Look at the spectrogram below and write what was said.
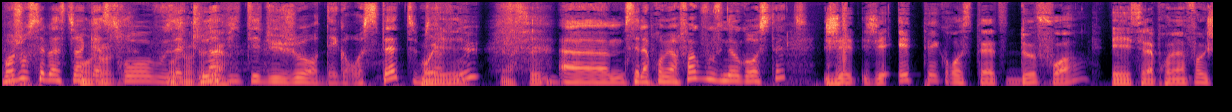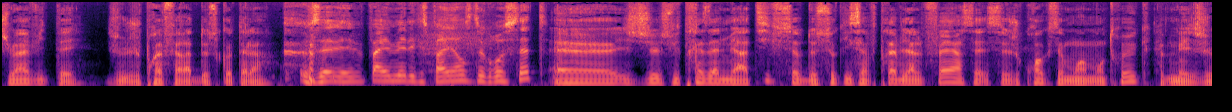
Bonjour Sébastien Bonjour, Castro, vous bonjour, êtes l'invité du jour des grosses têtes, Oui, bienvenue. merci. Euh, c'est la première fois que vous venez aux grosses têtes? J'ai j'ai été grosse tête deux fois et c'est la première fois que je suis invité. Je, je préfère être de ce côté-là. Vous avez pas aimé l'expérience de grosses têtes Euh, je suis très admiratif de ceux qui savent très bien le faire. C'est, c'est- je crois que c'est moins mon truc, mais je,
